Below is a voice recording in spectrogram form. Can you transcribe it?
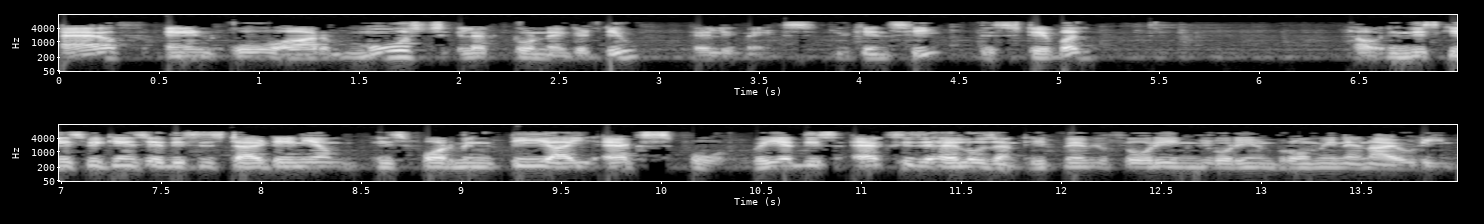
F and O are most electronegative elements. You can see this table. Now in this case we can say this is titanium is forming TiX4 where this X is halogen. It may be fluorine, chlorine, bromine and iodine.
